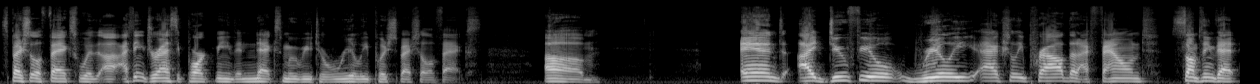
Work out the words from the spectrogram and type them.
special effects. With uh, I think Jurassic Park being the next movie to really push special effects. Um, and I do feel really actually proud that I found something that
